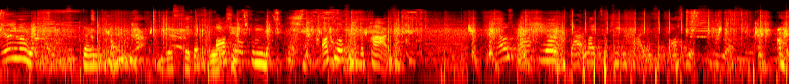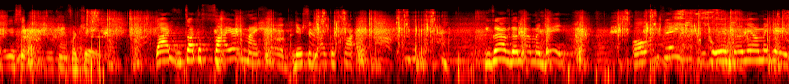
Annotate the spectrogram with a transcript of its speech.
I don't even want gun. You just said that's. Oswald from the Oswald from the past. That was Oswald that likes PewDiePie. This is Oswald serious. Ah. So you're saying you can't for Jay. Guys, it's like a fire in my head. There's like a fire. You could have done that on my Jade. All I'm saying, is you could have done it on my Jade.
